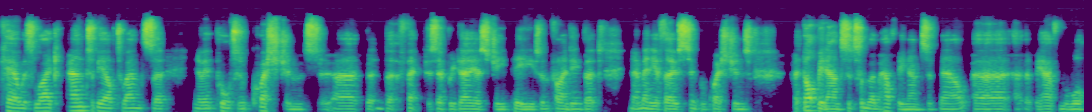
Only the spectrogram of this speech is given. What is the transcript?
care was like, and to be able to answer you know important questions uh, that, that affect us every day as GPs, and finding that you know many of those simple questions had not been answered. Some of them have been answered now. Uh, that we have more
